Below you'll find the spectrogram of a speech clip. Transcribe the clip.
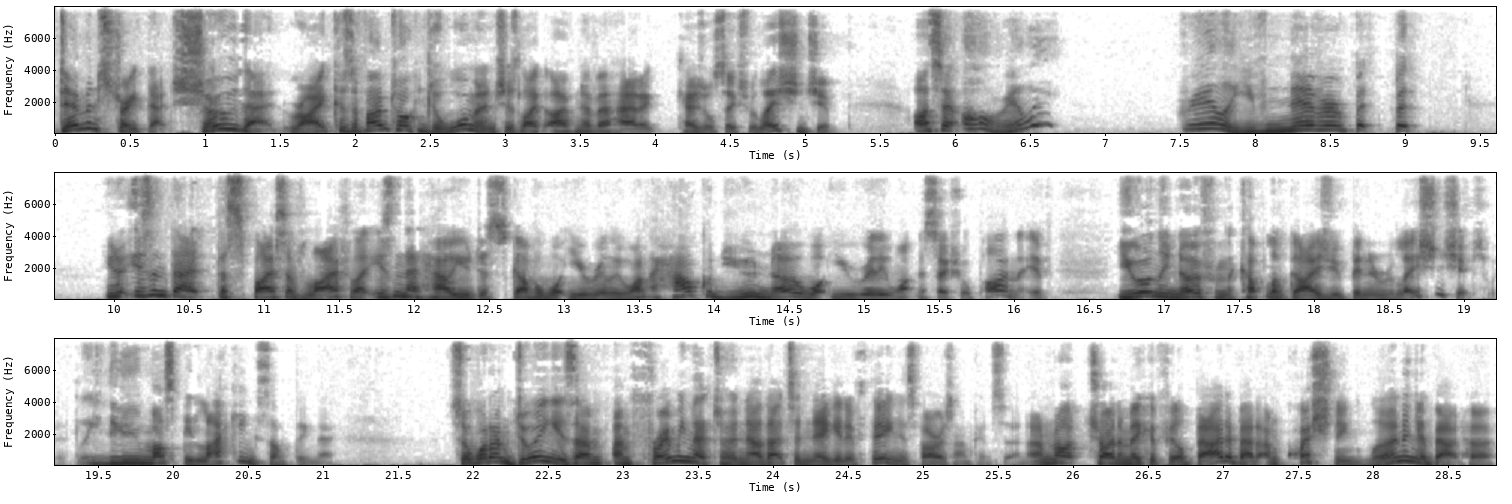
demonstrate that, show that, right? Because if I'm talking to a woman and she's like, I've never had a casual sex relationship, I'll say, Oh, really? Really? You've never, but, but, you know, isn't that the spice of life? Like, isn't that how you discover what you really want? How could you know what you really want in a sexual partner if you only know from the couple of guys you've been in relationships with? You must be lacking something there. So what I'm doing is I'm, I'm framing that to her now. That's a negative thing as far as I'm concerned. I'm not trying to make her feel bad about it. I'm questioning, learning about her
